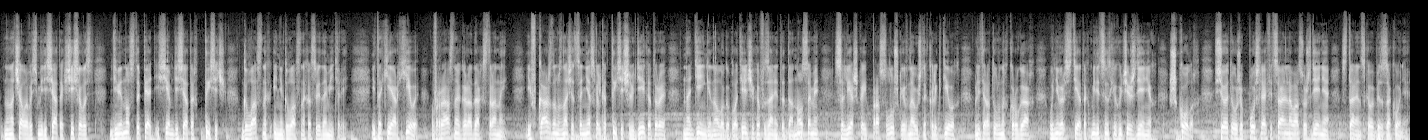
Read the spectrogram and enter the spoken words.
на начало 80-х числилось 95,7 тысяч гласных и негласных осведомителей. И такие архивы в разных городах страны. И в каждом значится несколько тысяч людей, которые на деньги налогоплательщиков заняты доносами, слежкой, прослушкой в научных коллективах, в литературных кругах, в университетах, медицинских учреждениях, школах. Все это уже после официального осуждения сталинского беззакония.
